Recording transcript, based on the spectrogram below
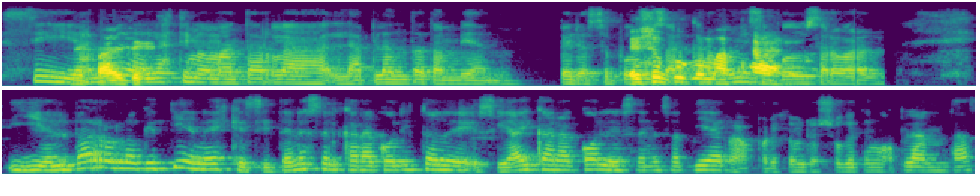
Sí, a mí me da lástima matar la, planta también, pero se puede usar carbón y se puede usar barro. Y el barro lo que tiene es que si tenés el caracolito de, si hay caracoles en esa tierra, por ejemplo, yo que tengo plantas,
